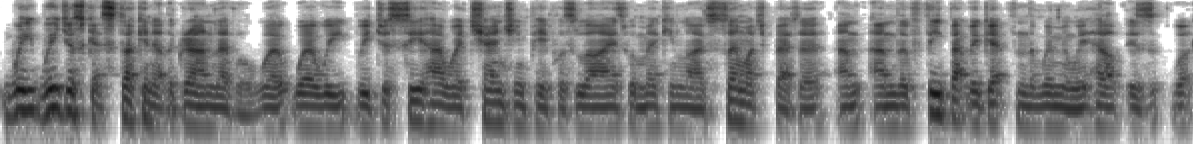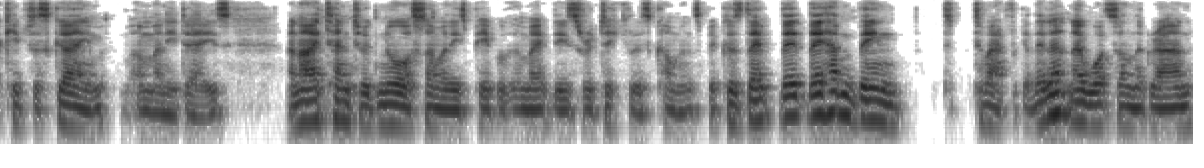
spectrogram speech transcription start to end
we we just get stuck in at the ground level, where where we we just see how we're changing people's lives, we're making lives so much better, and and the feedback we get from the women we help is what keeps us going on many days. And I tend to ignore some of these people who make these ridiculous comments because they they, they haven't been to Africa, they don't know what's on the ground,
